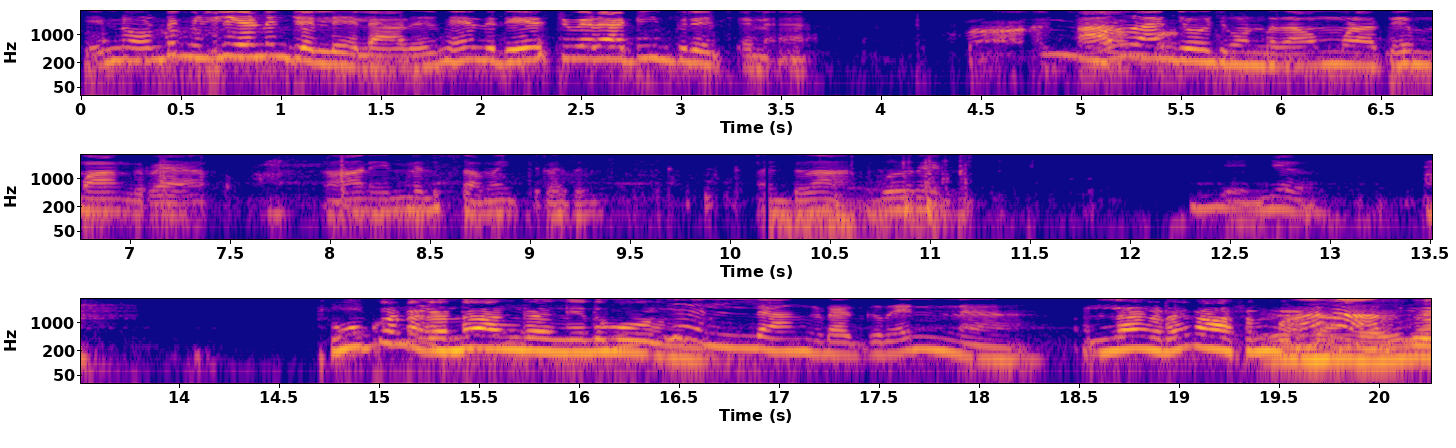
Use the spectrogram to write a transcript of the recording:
என்ன ஒன்று மில்லியன்னு சொல்லல. அது இந்த டேஸ்ட் வெராட்டியும் பிரச்சனை. அதுதான் யோசிச்சு கொண்டுதான் அம்மளத்தையும் வாங்குறேன் நான் என்னடி சமைக்கிறது? தான் வேற கண்டா அங்க அங்கிட்டு போகுது எல்லாம் கிடக்குது. என்ன? எல்லாம் கிட்ட காசம் அங்க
